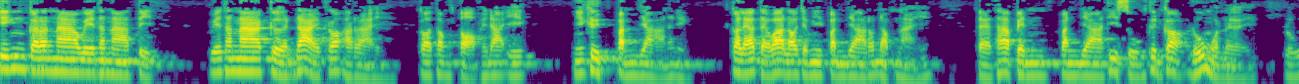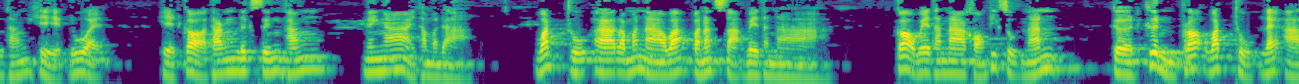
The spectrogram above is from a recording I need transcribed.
กิงกรณาเวทนาติ เวทนาเกิดได้เพราะอะไร ก็ต้องตอบให้ได้อีก นี่คือปัญญานั่นเองก็แล้วแต่ว่าเราจะมีปัญญาระดับไหน แต่ถ้าเป็นปัญญาที่สูงขึ้นก็รู้หมดเลย รู้ทั้งเหตุด้วย เหตุก็ทั้งลึกซึ้งทั้งง่ายๆธรรมดา วัตถุอารมณาวะปนัสสะเวทนา ก็เวทนาของภิกษุนั้น เกิดขึ้นเพราะวัตถุและอา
